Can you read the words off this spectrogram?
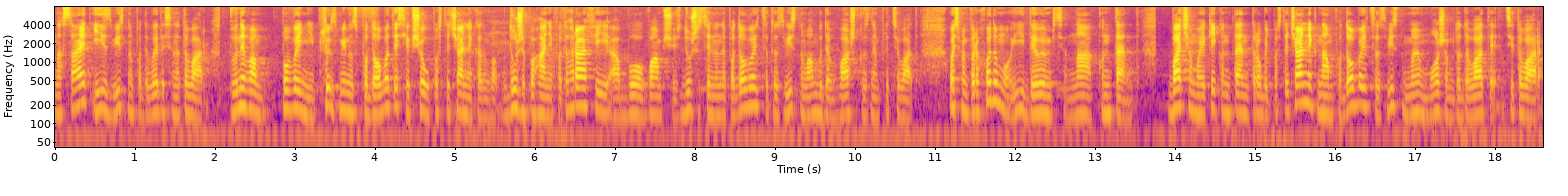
на сайт і, звісно, подивитися на товар. Вони вам повинні плюс-мінус подобатись. Якщо у постачальника вам дуже погані фотографії або вам щось дуже сильно не подобається, то звісно вам буде важко з ним працювати. Ось ми переходимо і дивимося на контент. Бачимо, який контент робить постачальник. Нам подобається. Звісно, ми можемо додавати ці товари.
